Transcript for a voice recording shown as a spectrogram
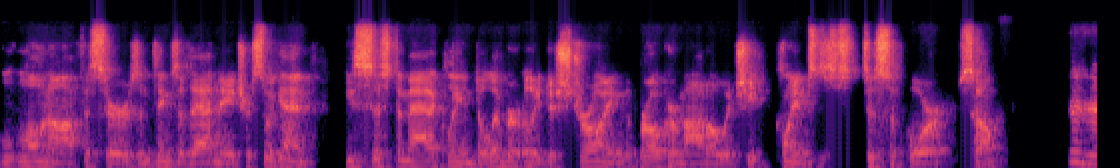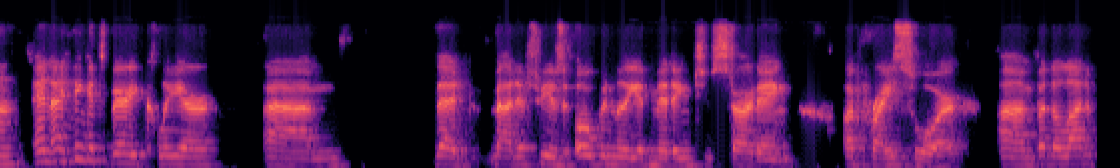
loan officers, and things of that nature. So again, he's systematically and deliberately destroying the broker model, which he claims to support. So, mm-hmm. and I think it's very clear um, that Mat is openly admitting to starting a price war. Um, but a lot of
